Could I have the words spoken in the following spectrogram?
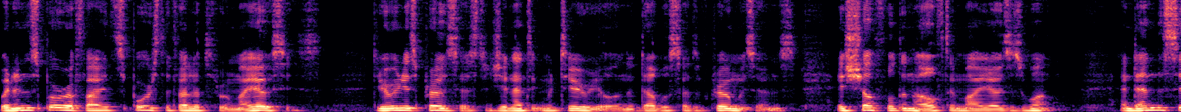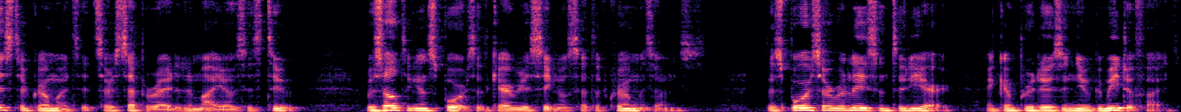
Within the sporophyte, spores develop through meiosis. During this process, the genetic material in the double set of chromosomes is shuffled and halved in meiosis 1, and then the sister chromatids are separated in meiosis 2, resulting in spores that carry a single set of chromosomes. The spores are released into the air and can produce a new gametophyte.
